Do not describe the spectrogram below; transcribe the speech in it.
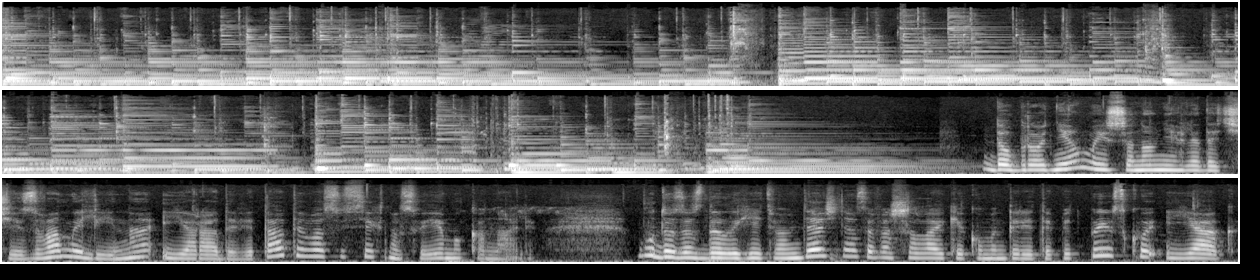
Доброго дня, мої шановні глядачі! З вами Ліна і я рада вітати вас усіх на своєму каналі. Буду заздалегідь вам вдячна за ваші лайки, коментарі та підписку, і як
